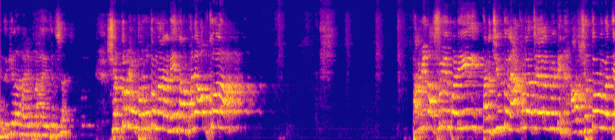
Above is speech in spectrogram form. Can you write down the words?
ఎందుకు ఇలా బయటపడ్డాయి తెలుసా? శత్రువులు తరుగుతున్నారని తన తన మీద అసూయపడి తన జీవితం లేకుండా చేయాలన్నటువంటి ఆ శత్రువుల మధ్య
